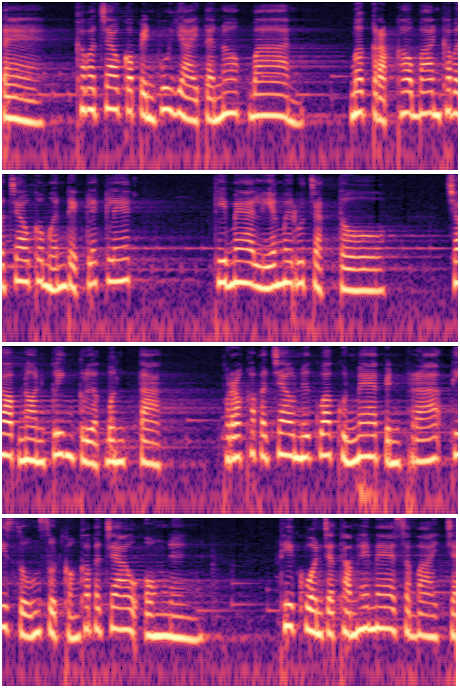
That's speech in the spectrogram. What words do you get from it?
แต่ข้าพเจ้าก็เป็นผู้ใหญ่แต่นอกบ้าน เมื่อกลับเข้าบ้านข้าพเจ้าก็เหมือนเด็กเล็ก ๆ ที่แม่เลี้ยงไม่รู้จักโต ชอบนอนกลิ้งเกลือกบนตัก เพราะข้าพเจ้านึกว่าคุณแม่เป็นพระที่สูงสุดของข้าพเจ้าองค์หนึ่ง ที่ควรจะทำให้แม่สบายใจ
